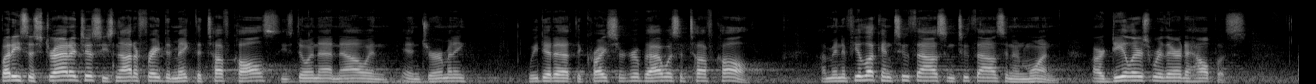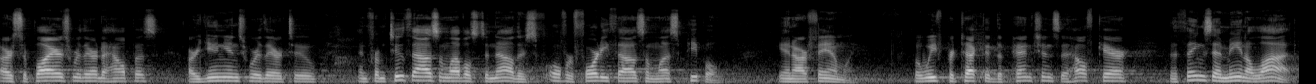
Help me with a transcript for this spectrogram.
But he's a strategist. He's not afraid to make the tough calls. He's doing that now in, in Germany. We did it at the Chrysler Group. That was a tough call. I mean, if you look in 2000, 2001, our dealers were there to help us. Our suppliers were there to help us. Our unions were there too. And from 2000 levels to now, there's over 40,000 less people in our family. But we've protected the pensions, the health care, the things that mean a lot.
